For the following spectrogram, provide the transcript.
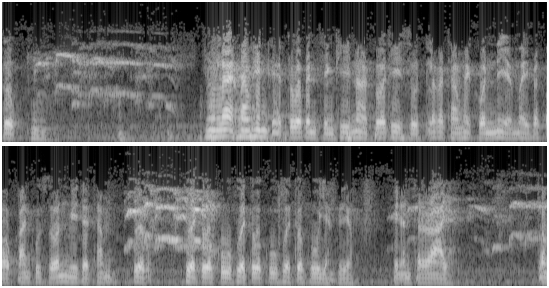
สุขนั่นแหละความเห็นแก่ตัวเป็นสิ่งที่น่ากลัวที่สุด แล้วก็ทำให้คนนี่ไม่ประกอบการกุศลมีแต่ทำเพื่อเพื่อตัวกู เพื่อตัวกู เพื่อตัวกูอย่างเดียว เป็นอันตราย ต้อง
